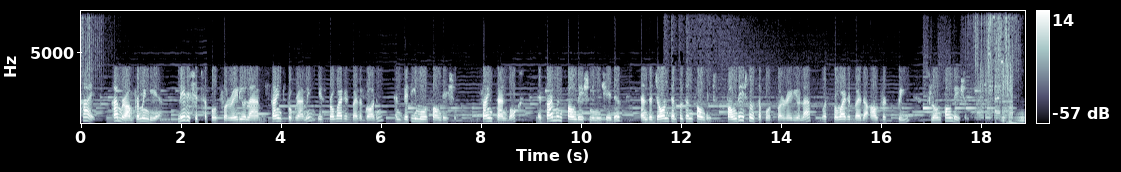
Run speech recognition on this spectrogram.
Hi, I'm Ram from India. Leadership support for Radiolab science programming is provided by the Gordon and Betty Moore Foundation, Science Sandbox, a Simons Foundation initiative, and the John Templeton Foundation. Foundational support for Radiolab was provided by the Alfred P. Sloan Foundation.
